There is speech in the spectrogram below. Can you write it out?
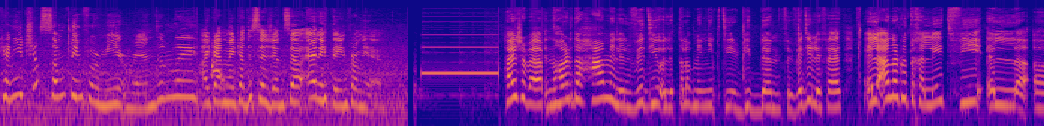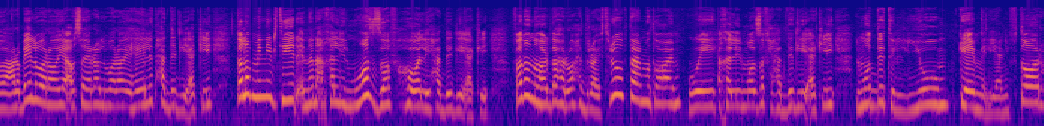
Can you choose something for me randomly? I can make a decision, so anything from you. هاي شباب النهارده هعمل الفيديو اللي طلب مني كتير جدا في الفيديو اللي فات اللي أنا كنت خليت فيه العربية اللي ورايا أو السيارة اللي ورايا هي اللي تحدد لي أكلي طلب مني كتير إن أنا أخلي الموظف هو اللي يحدد لي أكلي فأنا النهارده هروح drive thru بتاع المطاعم وأخلي الموظف يحدد لي أكلي لمدة اليوم كامل يعني فطار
